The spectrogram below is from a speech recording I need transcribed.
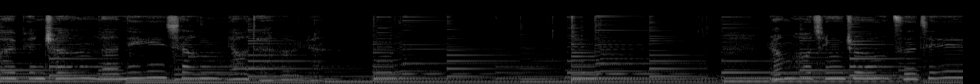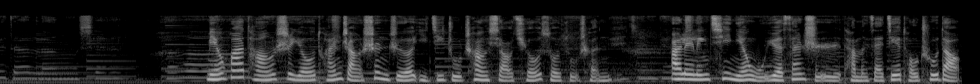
而快变成了你想要的人，然后庆祝自己的冷血和棉花糖是由团长盛哲以及主唱小球所组成。二零零七年五月三十日，他们在街头出道。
